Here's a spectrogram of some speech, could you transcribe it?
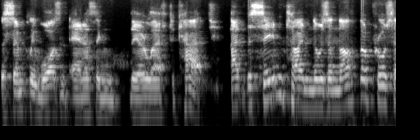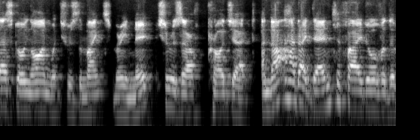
There simply wasn't anything there left to catch. At the same time, there was another process going on, which was the Manx Marine Nature Reserve project. And that had identified over the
